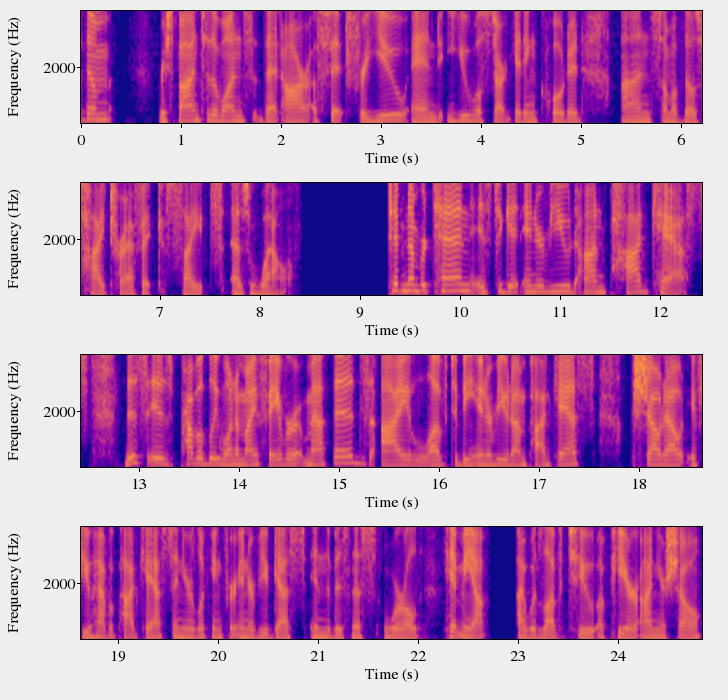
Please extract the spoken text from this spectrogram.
them, respond to the ones that are a fit for you, and you will start getting quoted on some of those high traffic sites as well. Tip number 10 is to get interviewed on podcasts. This is probably one of my favorite methods. I love to be interviewed on podcasts. Shout out if you have a podcast and you're looking for interview guests in the business world, hit me up. I would love to appear on your show.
